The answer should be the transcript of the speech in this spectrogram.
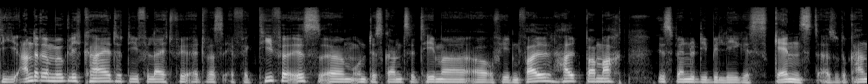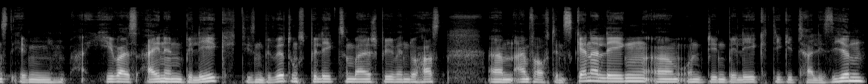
Die andere Möglichkeit, die vielleicht für etwas effektiver ist ähm, und das ganze Thema äh, auf jeden Fall haltbar macht, ist, wenn du die Belege scannst. Also du kannst eben jeweils einen Beleg, diesen Bewirtungsbeleg zum Beispiel, wenn du hast, ähm, einfach auf den Scanner legen ähm, und den Beleg digitalisieren.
